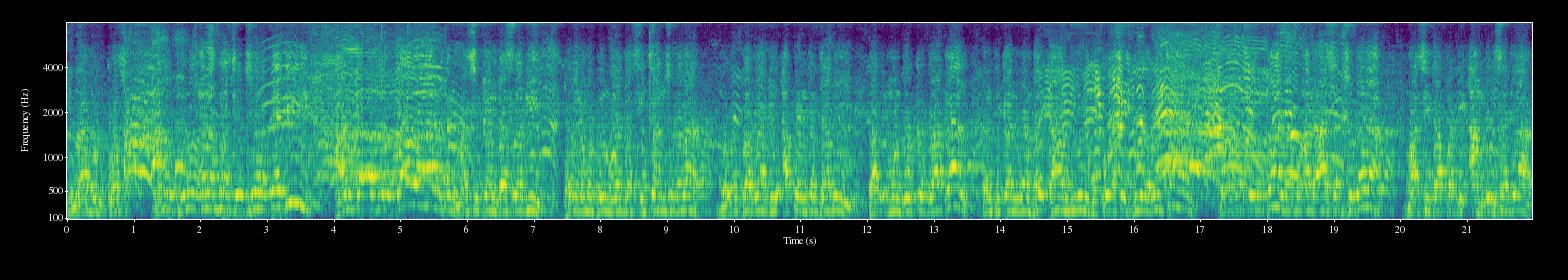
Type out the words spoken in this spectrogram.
Namun kosong nomor punggung 16 saudara Teddy mulut kawan masih kandas lagi. Oleh nomor punggung 12 Ican saudara. Melebar lagi apa yang terjadi. Tarik mundur ke belakang. Hentikan dengan baik. Kawan dulu dikuasai sebenarnya Ican melebar namun ada asap saudara. Masih dapat diambil saja.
